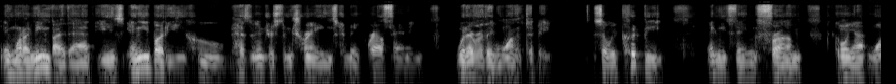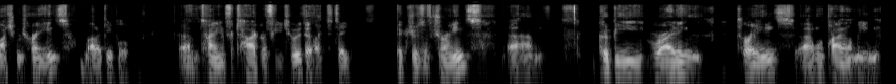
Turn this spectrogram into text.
And what I mean by that is anybody who has an interest in trains can make rail fanning whatever they want it to be. So it could be anything from going out and watching trains. A lot of people um, tie in photography to it. They like to take pictures of trains. Um, could be riding trains. Uh, when I don't mean,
